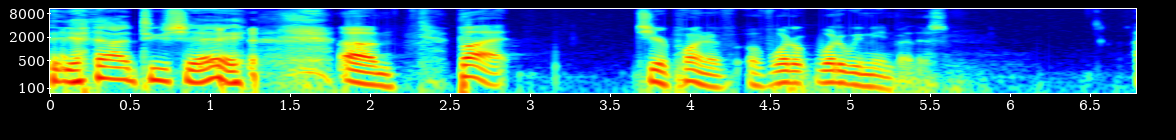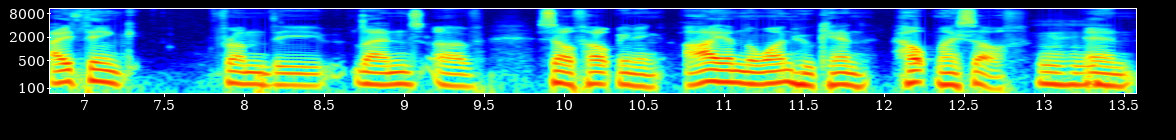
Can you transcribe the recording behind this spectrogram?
yeah, touche. um, but to your point of, of what what do we mean by this? I think from the lens of self help, meaning I am the one who can help myself Mhm. and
